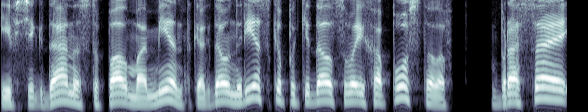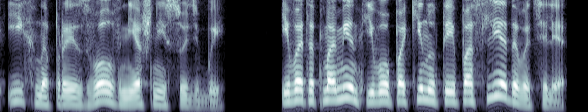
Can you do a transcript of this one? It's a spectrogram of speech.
И всегда наступал момент, когда он резко покидал своих апостолов, бросая их на произвол внешней судьбы. И в этот момент его покинутые последователи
